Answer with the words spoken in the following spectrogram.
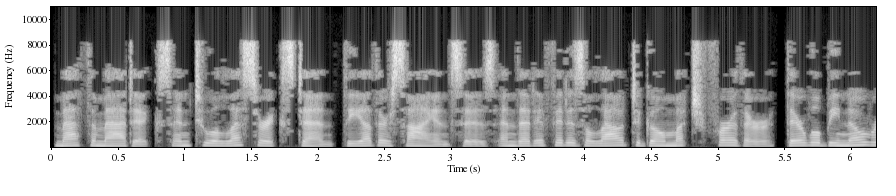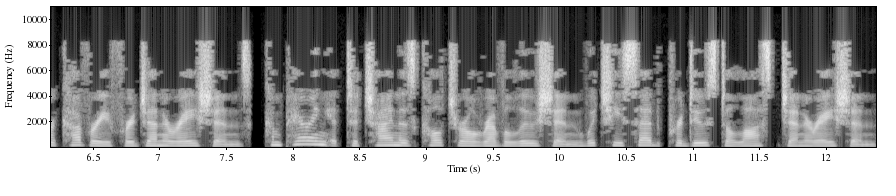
mathematics and to a lesser extent the other sciences and that if it is allowed to go much further, there will be no recovery for generations, comparing it to China's Cultural Revolution which he said produced a lost generation.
